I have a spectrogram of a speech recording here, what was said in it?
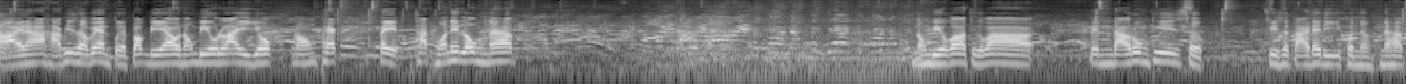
ตายนะฮะหาพี่เซเว่นเปิดป๊อกเดียว น้องบิวไล่ยกน้องแพ็คเตะทัดหัวน็ตลงนะครับ น้องบิวก็ถือว่าเป็นดาวรุ่งที่เสิร์ฟฟรีสไตล์ได้ดีอีกคนหนึ่งนะครับ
